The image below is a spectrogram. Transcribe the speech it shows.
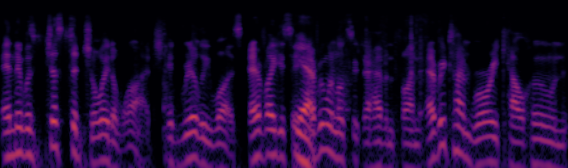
And it was just a joy to watch. It really was. Every, like you say, Yeah. everyone looks like they're having fun. Every time Rory Calhoun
